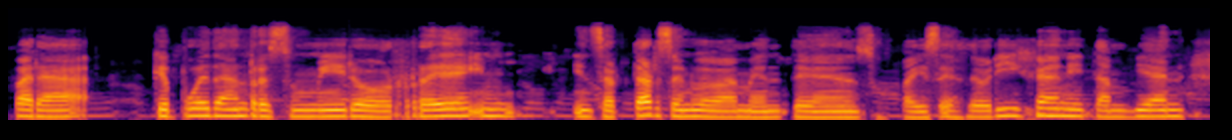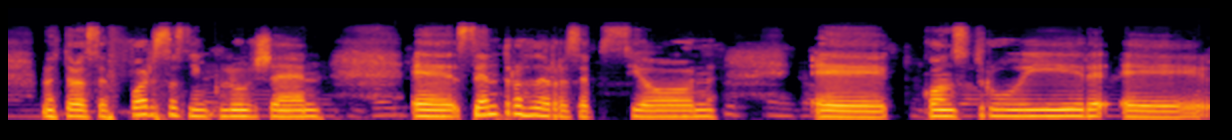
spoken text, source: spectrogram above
para que puedan resumir o reinsertarse nuevamente en sus países de origen y también nuestros esfuerzos incluyen eh, centros de recepción, eh, construir eh,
